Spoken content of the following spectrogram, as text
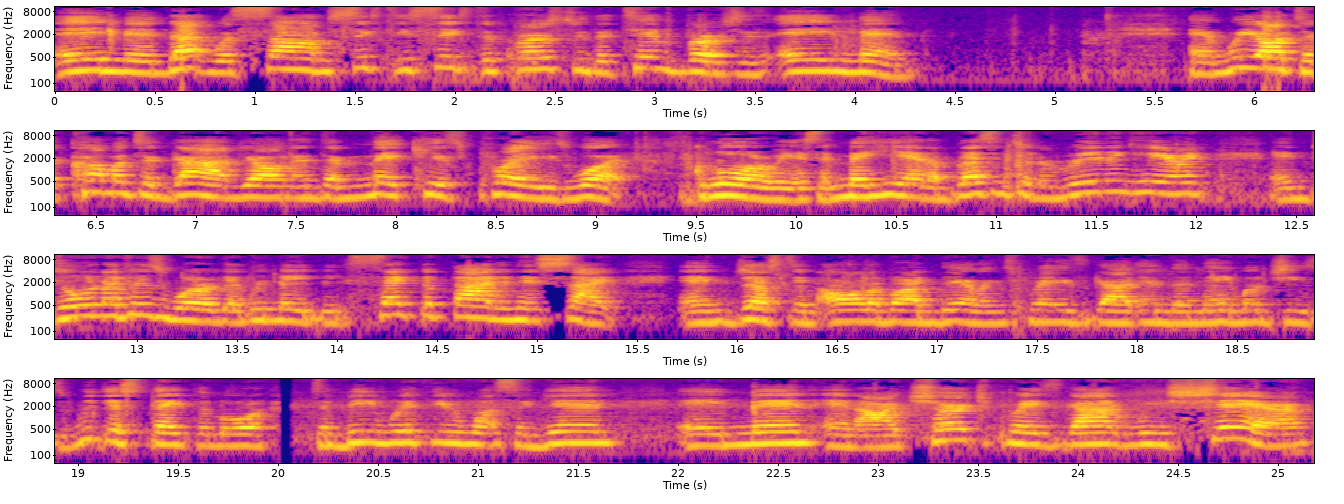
Amen. That was Psalm 66, the first to the 10th verses. Amen. And we are to come unto God, y'all, and to make his praise what? Glorious. And may he add a blessing to the reading, hearing, and doing of his word that we may be sanctified in his sight and just in all of our dealings. Praise God in the name of Jesus. We just thank the Lord to be with you once again. Amen. And our church, praise God, we share,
